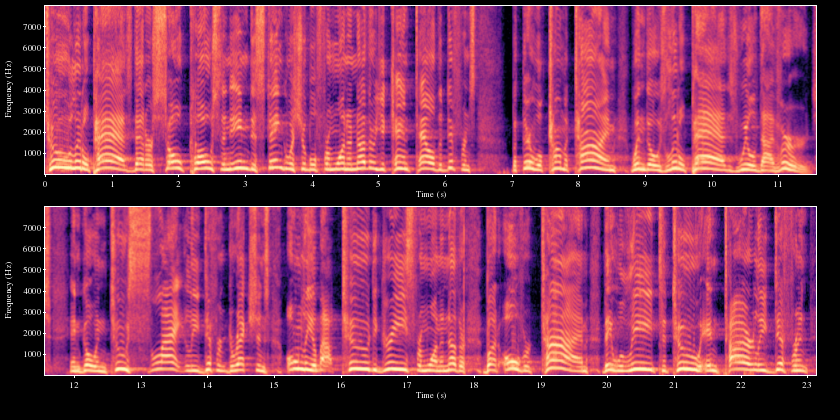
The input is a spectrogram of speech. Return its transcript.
two little paths that are so close and indistinguishable from one another, you can't tell the difference. But there will come a time when those little paths will diverge and go in two slightly different directions, only about two degrees from one another. But over time, they will lead to two entirely different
